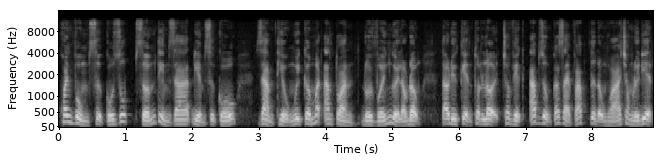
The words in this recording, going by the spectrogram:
khoanh vùng sự cố giúp sớm tìm ra điểm sự cố, giảm thiểu nguy cơ mất an toàn đối với người lao động, tạo điều kiện thuận lợi cho việc áp dụng các giải pháp tự động hóa trong lưới điện.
